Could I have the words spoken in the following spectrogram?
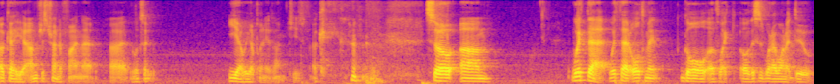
Okay, yeah, I'm just trying to find that. Uh, it looks like, yeah, we got plenty of time. Jeez, okay. so, um, with that, with that ultimate goal of like, oh, this is what I want to do,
